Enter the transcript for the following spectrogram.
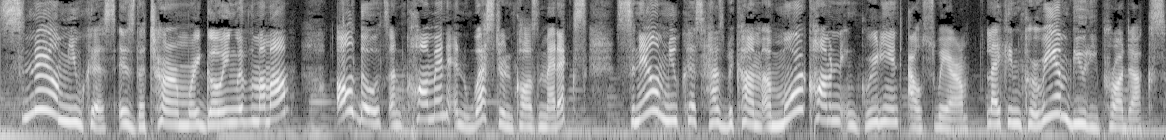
Snail mucus is the term we're going with, Mama. Although it's uncommon in Western cosmetics, snail mucus has become a more common ingredient elsewhere, like in Korean beauty products.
